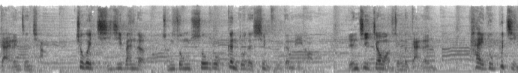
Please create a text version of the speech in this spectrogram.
感恩增强，就会奇迹般的从中收获更多的幸福跟美好。人际交往中的感恩态度不仅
